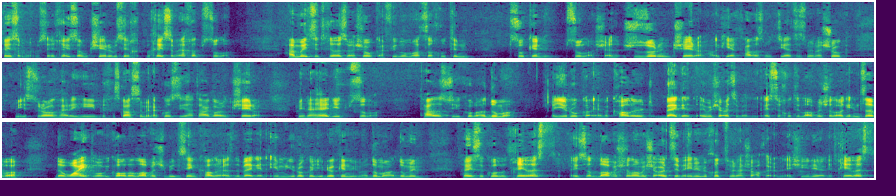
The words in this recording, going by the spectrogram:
khisam mit khisam kshera mit khisam echad absula. Ha mit shok afilu matzachutin psukin psula shzurin kshera al kiach talas mit yetzes min ashuk mi yisrael hari hi a yeruka you have a colored beged. Lavin the white what we call the lavin should be the same color as the beged. Im yeruka yerukin im aduma adumin hayes a kul tcheles. It's lavin shalam shartzevin in chut min ashachar im iner tcheles.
